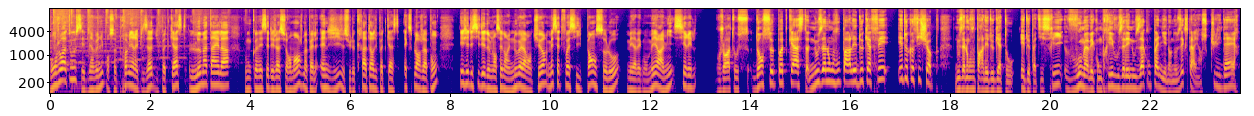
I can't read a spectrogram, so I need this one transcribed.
Bonjour à tous et bienvenue pour ce premier épisode du podcast Le matin est là. Vous me connaissez déjà sûrement, je m'appelle NJ, je suis le créateur du podcast Explore Japon et j'ai décidé de me lancer dans une nouvelle aventure, mais cette fois-ci pas en solo, mais avec mon meilleur ami Cyril. Bonjour à tous. Dans ce podcast, nous allons vous parler de café et de coffee shop. Nous allons vous parler de gâteaux et de pâtisserie. Vous m'avez compris, vous allez nous accompagner dans nos expériences culinaires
